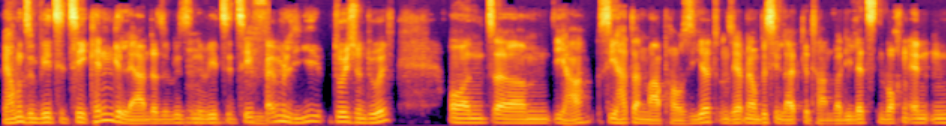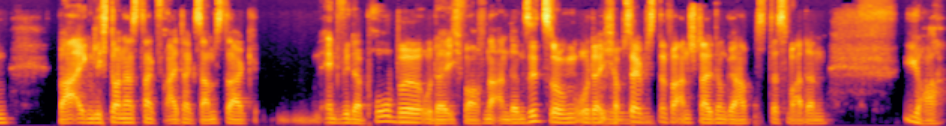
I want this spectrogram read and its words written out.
wir haben uns im WCC kennengelernt. Also wir sind mhm. eine WCC-Family durch und durch. Und ähm, ja, sie hat dann mal pausiert und sie hat mir ein bisschen leid getan, weil die letzten Wochenenden war eigentlich Donnerstag, Freitag, Samstag entweder Probe oder ich war auf einer anderen Sitzung oder ich mhm. habe selbst eine Veranstaltung gehabt. Das war dann ja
